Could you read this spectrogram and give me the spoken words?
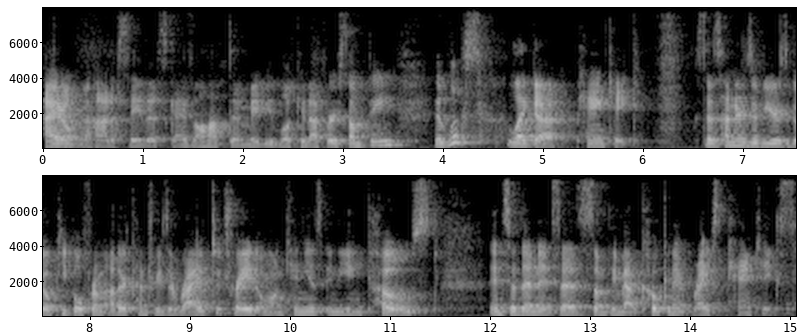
I don't know how to say this, guys. I'll have to maybe look it up or something. It looks like a pancake. It says hundreds of years ago, people from other countries arrived to trade along Kenya's Indian coast and so then it says something about coconut rice pancakes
